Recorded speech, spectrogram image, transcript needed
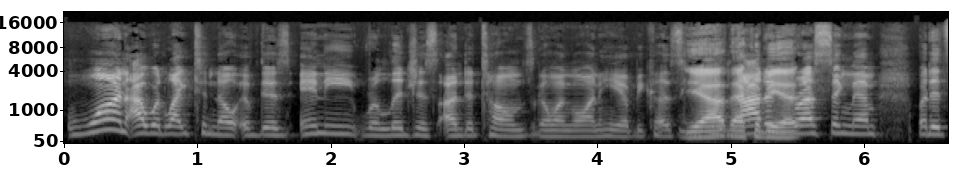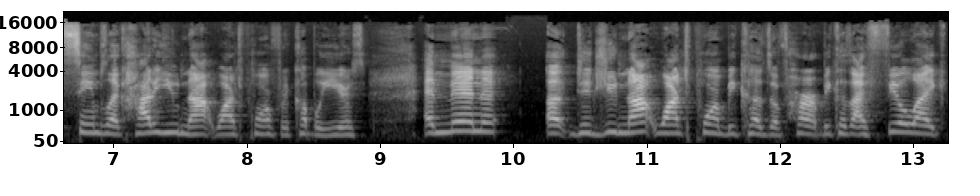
one, I would like to know if there's any religious undertones going on here because he's Yeah, not addressing them. But it seems like, how do you not watch porn for a couple years? And then, uh, did you not watch porn because of her? Because I feel like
